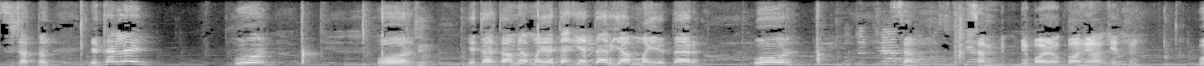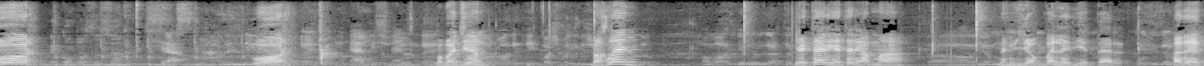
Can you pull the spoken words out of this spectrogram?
sıçrattın. Yeter lan. Uğur. Uğur. Yeter tamam yapma yeter yeter yapma yeter. Uğur. Sen sen bir- banyo, banyo hak ettin. Uğur. Uğur. Babacığım. Bak lan. Yeter yeter yapma. Yapma lan yeter. Hadi.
